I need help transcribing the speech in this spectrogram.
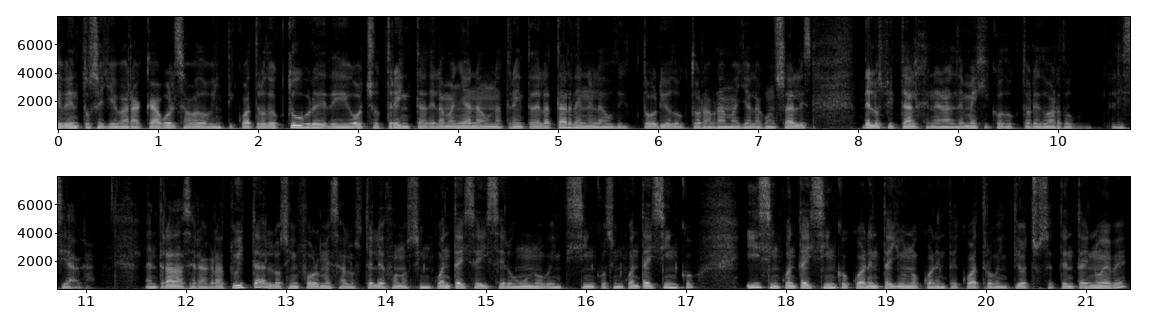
Evento se llevará a cabo el sábado 24 de octubre de 8.30 de la mañana a 1.30 de la tarde en el auditorio Dr. Abraham Ayala González del Hospital General de México, Dr. Eduardo Lisiaga. La entrada será gratuita, los informes a los teléfonos 5601-2555 y 5541-442879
